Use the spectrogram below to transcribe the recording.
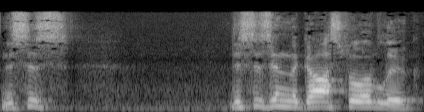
This is, this is in the Gospel of Luke.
